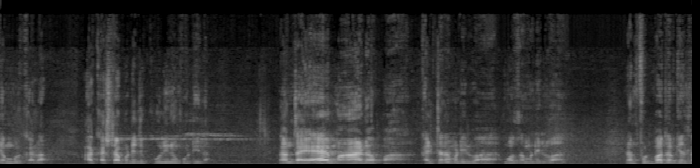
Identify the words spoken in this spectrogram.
ಜಂಬಕ್ಕಲ್ಲ ಆ ಕಷ್ಟಪಟ್ಟಿದ್ದು ಕೂಲಿನೂ ಕೊಟ್ಟಿಲ್ಲ. ನಾನು ತಯೇ ಮಾಡಪ್ಪ. ಕಳ್ತನ ಮಾಡಿಲ್ವಾ? ಮೋಸ ಮಾಡಿಲ್ವಾ? ನಾನು ಫುಟ್ಬಾತಲ್ಲಿ ಕೆಲಸ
